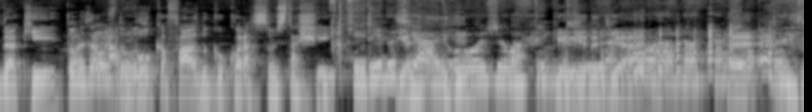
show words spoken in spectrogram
daqui. Torres é um A idoso. boca fala do que o coração está cheio. Querido E- diário, hoje eu aprendi Querido a diário. palavra cachapante.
